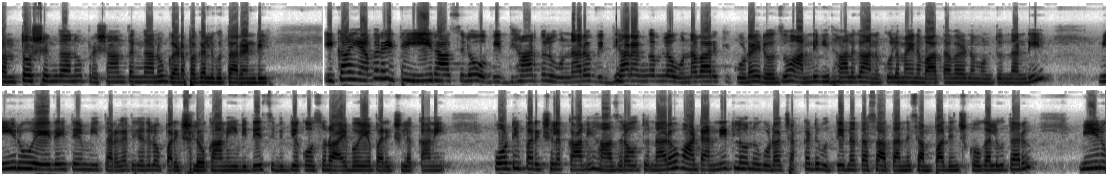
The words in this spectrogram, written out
సంతోషంగాను ప్రశాంతంగాను గడపగలుగుతారండి. ఇక ఎవరైతే ఈ రాశిలో విద్యార్థులు ఉన్నారో విద్యారంగంలో ఉన్నవారికి కూడా ఈరోజు అన్ని విధాలుగా అనుకూలమైన వాతావరణం ఉంటుందండి. మీరు ఏదైతే మీ తరగతి గదిలో పరీక్షలో కానీ విదేశీ విద్య కోసం రాయబోయే పరీక్షలకు కానీ పోటీ పరీక్షలకు కానీ హాజరవుతున్నారో వాటన్నిటిలోనూ కూడా చక్కటి ఉత్తీర్ణత శాతాన్ని సంపాదించుకోగలుగుతారు. మీరు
